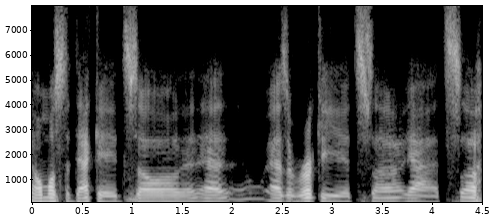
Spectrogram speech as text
almost a decade. So uh, as a rookie, it's uh, yeah, it's uh,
